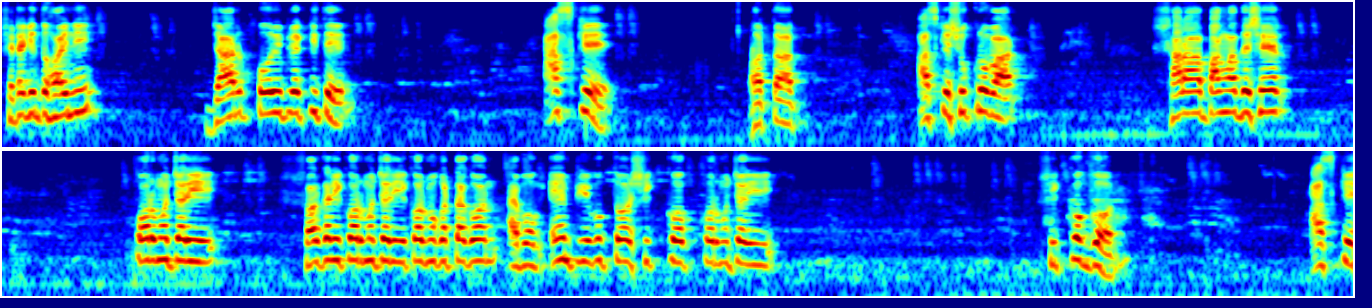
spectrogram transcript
সেটা কিন্তু হয়নি। যার পরিপ্রেক্ষিতে আজকে অর্থাৎ আজকে শুক্রবার সারা বাংলাদেশের কর্মচারী সরকারি কর্মচারী কর্মকর্তাগণ এবং এমপিভুক্ত শিক্ষক কর্মচারী শিক্ষকগণ আজকে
